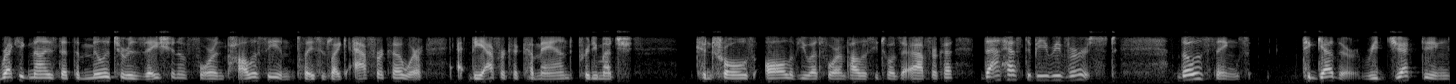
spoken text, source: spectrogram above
Recognize that the militarization of foreign policy in places like Africa, where the Africa Command pretty much controls all of U.S. foreign policy towards Africa, that has to be reversed. Those things together, rejecting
